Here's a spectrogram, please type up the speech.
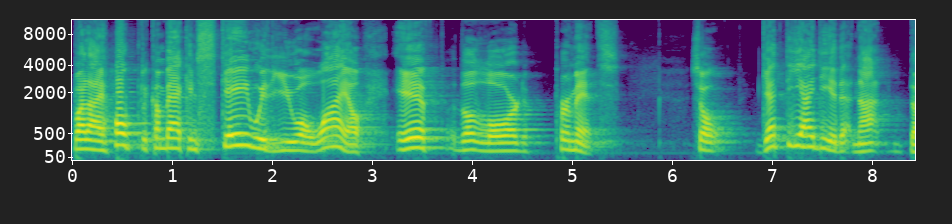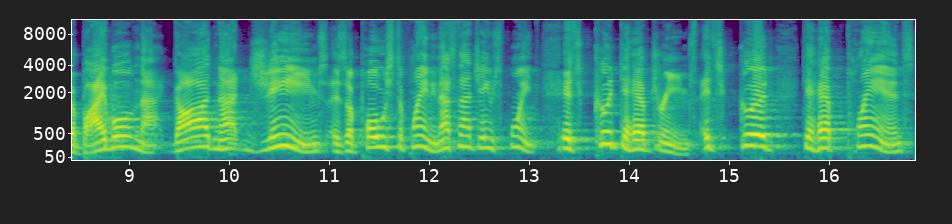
but I hope to come back and stay with you a while if the Lord permits. So Get the idea that not the Bible, not God, not James is opposed to planning. That's not James' point. It's good to have dreams, it's good to have plans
